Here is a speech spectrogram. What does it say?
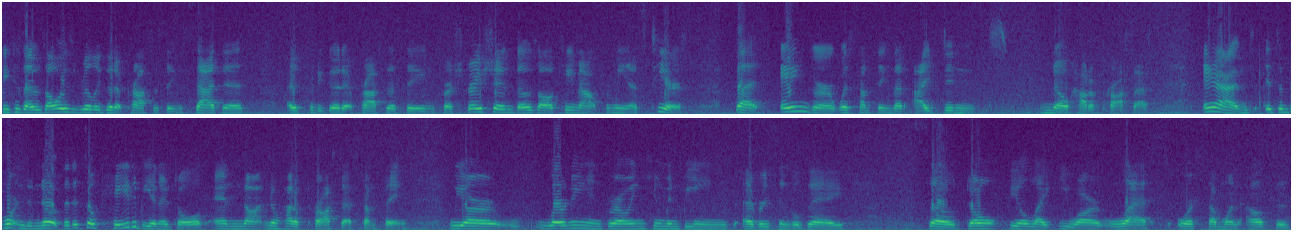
because I was always really good at processing sadness. I was pretty good at processing frustration. Those all came out for me as tears. But anger was something that I didn't know how to process. And it's important to note that it's okay to be an adult and not know how to process something we are learning and growing human beings every single day. So don't feel like you are less or someone else is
